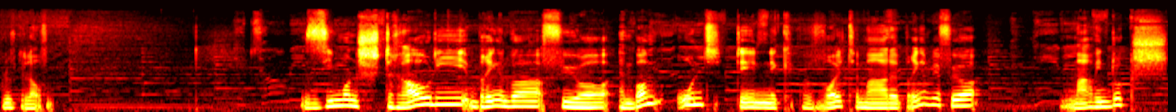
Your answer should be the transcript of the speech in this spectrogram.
Blöd gelaufen. Simon Straudi bringen wir für Mbom und den Nick Voltemade bringen wir für Marvin Duksch.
